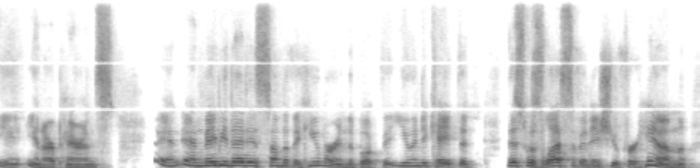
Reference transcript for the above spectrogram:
in, in our parents. And, and maybe that is some of the humor in the book that you indicate that this was less of an issue for him,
